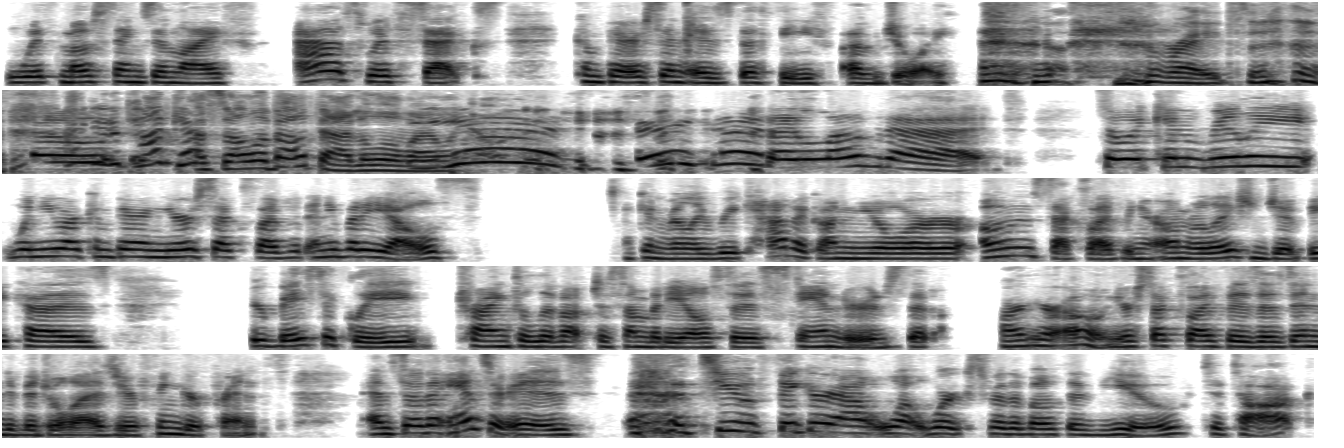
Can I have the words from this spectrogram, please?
with most things in life, as with sex, comparison is the thief of joy. yes, right. So, I did a podcast all about that a little while ago. Yes, very good. I love that. So it can really, when you are comparing your sex life with anybody else, it can really wreak havoc on your own sex life and your own relationship because you're basically trying to live up to somebody else's standards that aren't your own. Your sex life is as individual as your fingerprints. And so the answer is to figure out what works for the both of you to talk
